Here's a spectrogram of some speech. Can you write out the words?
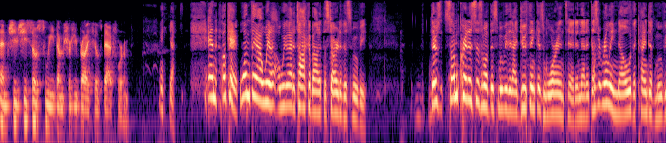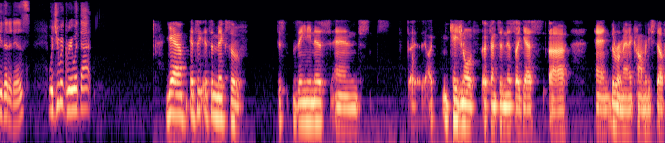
and she she's so sweet. I'm sure she probably feels bad for him. yes. And okay, one thing I we we got to talk about at the start of this movie. There's some criticism of this movie that I do think is warranted, in that it doesn't really know the kind of movie that it is. Would you agree with that? Yeah, it's a it's a mix of just zaniness and uh, occasional offensiveness, I guess, uh, and the romantic comedy stuff.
